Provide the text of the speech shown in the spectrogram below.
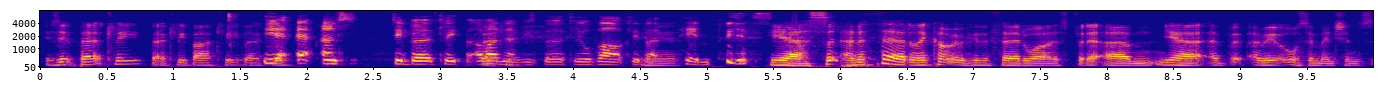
is it Berkeley? Berkeley, Barclay, Berkeley. Yeah, Anthony Berkeley. Oh, I don't know Berkeley. if he's Berkeley or Barkley, but Yeah. him. yes. Yes, and a third, and I can't remember who the third was, but um, yeah, uh, but, I mean, it also mentions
